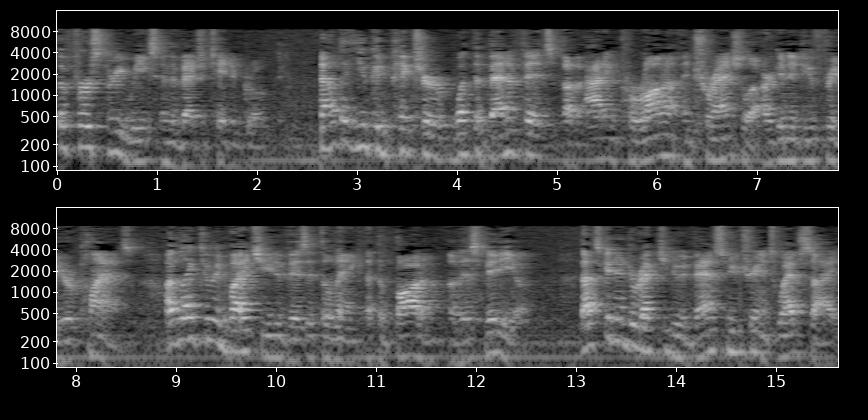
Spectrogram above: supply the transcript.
the first three weeks in the vegetative growth. Now that you can picture what the benefits of adding piranha and tarantula are going to do for your plants, I'd like to invite you to visit the link at the bottom of this video. That's going to direct you to Advanced Nutrients website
